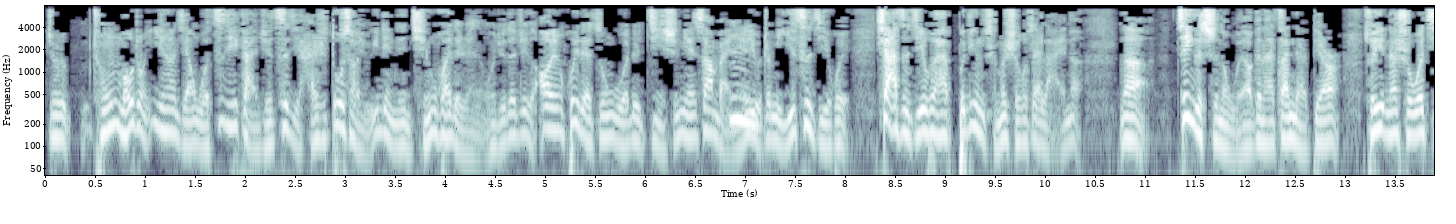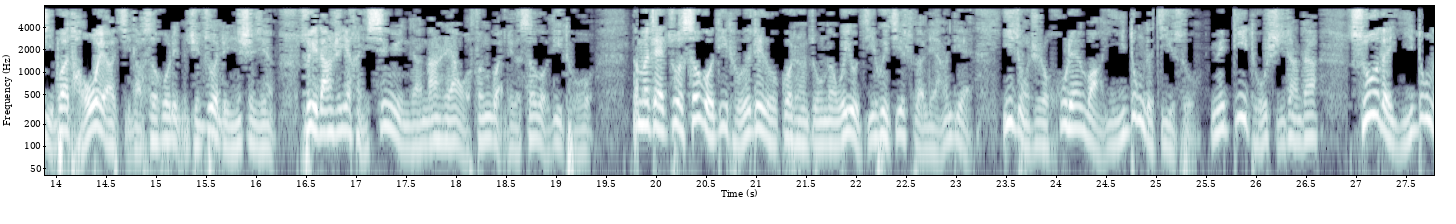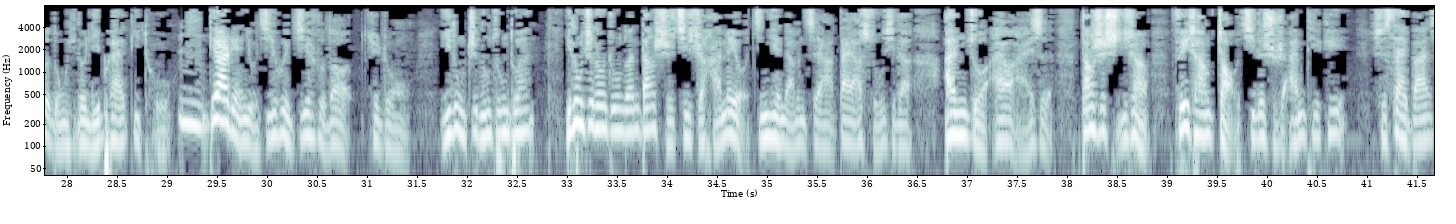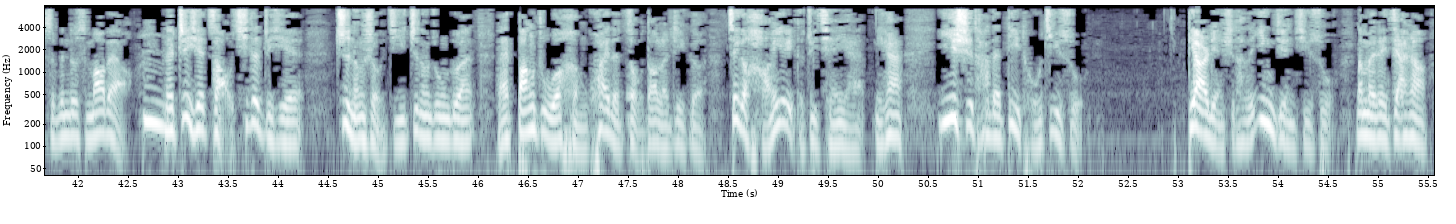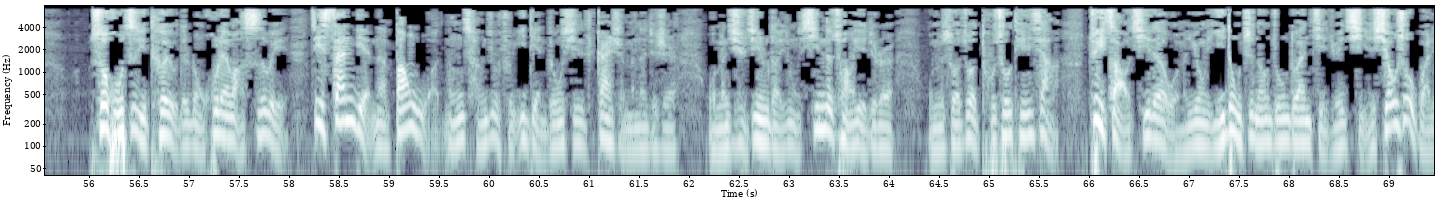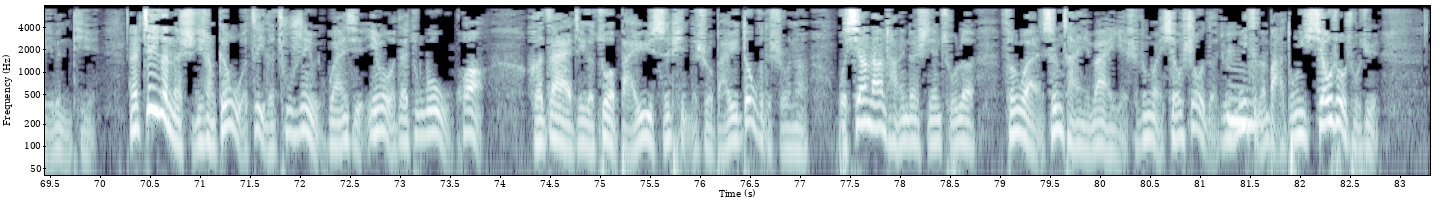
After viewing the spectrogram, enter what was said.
就是从某种意义上讲，我自己感觉自己还是多少有一点点情怀的人。我觉得这个奥运会在中国这几十年、上百年嗯有这么一次机会，下次机会还不定什么时候再来呢。那这个事呢，我要跟他沾点边儿，所以那时候我挤破头我也要挤到搜狐里面去做这件事情。所以当时也很幸运，让当时让我分管这个搜狗地图。那么在做搜狗地图的这个过程中呢，我有机会接触到两点，一种是互联网移动的技术，因为地图实际上它所有的移动的东西都离不开地图。嗯第二点，有机会接触到这种移动智能终端。移动智能终端当时其实还没有今天咱们家大家熟悉的安卓、iOS，当时实际上非常早期的是 MTK，是塞班，是 Windows Mobile。嗯那这些早期的这些智能手机、智能终端，来帮助我很快的走到了这个这个行业里的最前沿。你看，一是它的地图技术，第二点是它的硬件技术，那么再加上搜狐自己特有的这种互联网思维，这三点呢，帮我能成就出一点东西，干什么呢？就是我们去进入到一种新的创业，就是我们说做图搜天下。最早期的，我们用移动智能终端解决企业销售管理问题。那这个呢，实际上跟我自己的出身有关系，因为我在中国五矿和在这个做白玉食品的时候，白玉豆腐的时候呢，我相当长一段时间除了分管生产以外，也是分管销售的，就是你怎么把东西销售出去。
